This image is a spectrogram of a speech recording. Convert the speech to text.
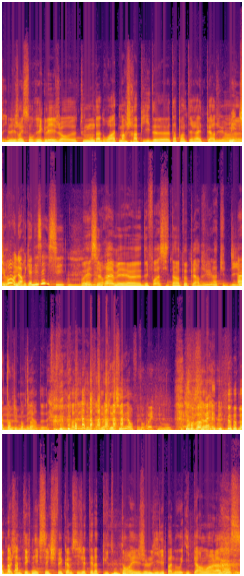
les gens, ils sont réglés. Genre, tout le monde à droite, marche rapide, t'as pas intérêt à être perdu. hein, Mais tu vois, on est organisé ici. Oui, c'est vrai, mais des fois, si t'es un peu perdu, là, tu te dis. Ah, tant euh, pis pour toi. merde, tu t'es écrasé, quoi. tu t'es piétiné, en fait. Faut pas être nouveau. Non, faut pas être- Donc, moi, j'ai une technique, c'est que je fais comme si j'étais là depuis tout le temps et je lis les panneaux hyper loin à l'avance.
